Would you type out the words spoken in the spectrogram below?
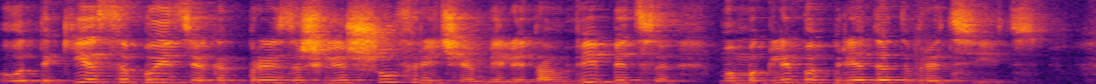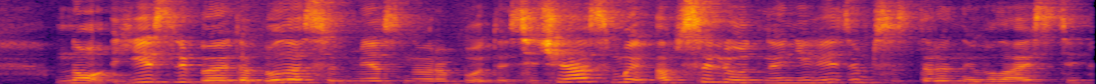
вот такие события, как произошли с Шуфричем или там в Вибице, мы могли бы предотвратить. Но если бы это была совместная работа. Сейчас мы абсолютно не видим со стороны власти,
